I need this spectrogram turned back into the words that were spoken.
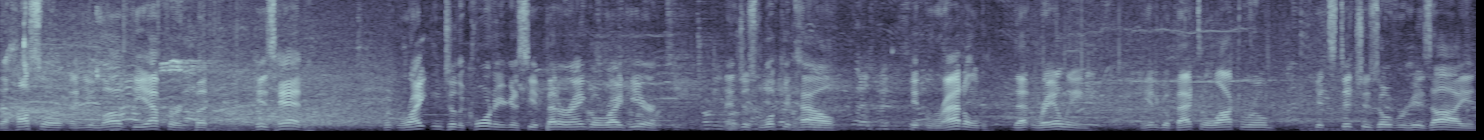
The hustle, and you love the effort, but his head went right into the corner. You're going to see a better angle right here. And just look at how it rattled that railing. He had to go back to the locker room, get stitches over his eye, and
